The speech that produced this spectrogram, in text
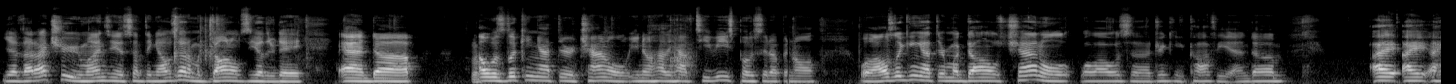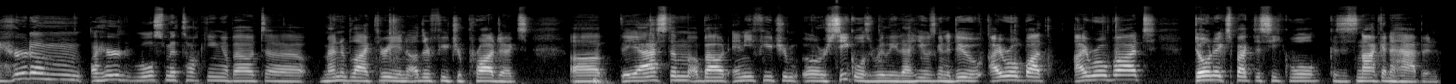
Yeah, that actually reminds me of something. I was at a McDonald's the other day, and uh, I was looking at their channel. You know how they have TVs posted up and all. Well, I was looking at their McDonald's channel while I was uh, drinking coffee, and um, I, I I heard him. I heard Will Smith talking about uh, Men in Black Three and other future projects. Uh, they asked him about any future or sequels really that he was gonna do. iRobot, iRobot. Don't expect a sequel because it's not gonna happen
